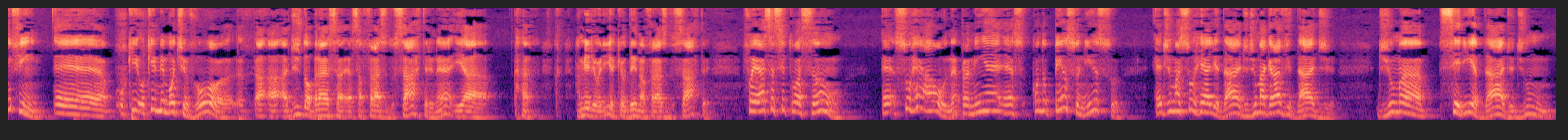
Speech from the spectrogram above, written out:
enfim, é, o, que, o que me motivou a, a, desdobrar essa, essa frase do Sartre, né, e a, a, melhoria que eu dei na frase do Sartre, foi essa situação é, surreal. Né? Para mim, é, é, quando penso nisso, é de uma surrealidade, de uma gravidade, de uma seriedade, de um.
